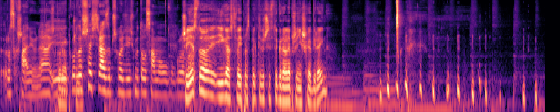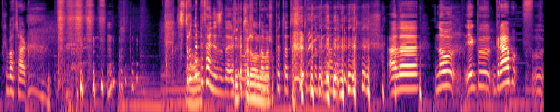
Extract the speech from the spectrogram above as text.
rozchrzanił, nie? I kurde, sześć razy przechodziliśmy tą samą w ogóle. Czy jest to, Iga, z twojej perspektywy, czy jest to gra lepsza niż Heavy Rain? Chyba tak. To jest trudne wow. pytanie zadajesz, Ty Tomasz. Tomasz pyta, to są trudne pytania. Ale no, jakby gra w,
